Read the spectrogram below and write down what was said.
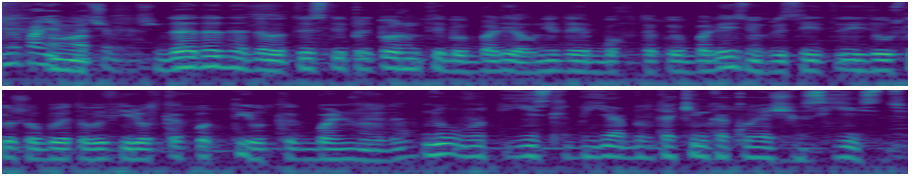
Ну понятно, вот. почему. Да, да, да, да, вот если, предположим, ты бы болел, не дай бог, такой болезнью, и ты, ты услышал бы это в эфире, вот как вот ты, вот как больной, да? Ну вот если бы я был таким, какой я сейчас есть,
